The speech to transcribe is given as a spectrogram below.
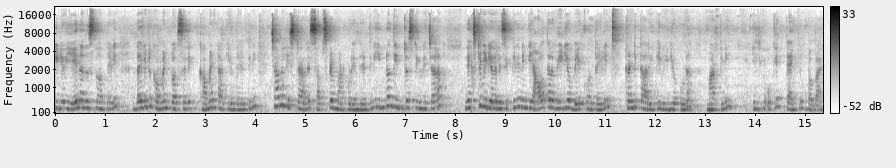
ವಿಡಿಯೋ ಏನು ಅನ್ನಿಸ್ತು ಅಂತೇಳಿ ದಯವಿಟ್ಟು ಕಮೆಂಟ್ ಬಾಕ್ಸಲ್ಲಿ ಕಮೆಂಟ್ ಹಾಕಿ ಅಂತ ಹೇಳ್ತೀನಿ. ಚಾನಲ್ ಇಷ್ಟ ಆದರೆ ಸಬ್ಸ್ಕ್ರೈಬ್ ಮಾಡ್ಕೊಳ್ಳಿ ಅಂತ ಹೇಳ್ತೀನಿ. ಇನ್ನೊಂದು ಇಂಟ್ರೆಸ್ಟಿಂಗ್ ವಿಚಾರ ನೆಕ್ಸ್ಟ್ ವಿಡಿಯೋದಲ್ಲಿ ಸಿಗ್ತೀನಿ. ನಿಮಗೆ ಯಾವ ಥರ ವಿಡಿಯೋ ಬೇಕು ಅಂತ ಹೇಳಿ ಖಂಡಿತ ಆ ರೀತಿ ವಿಡಿಯೋ ಕೂಡ ಮಾಡ್ತೀನಿ. ಇಲ್ಲಿ ಓಕೆ ಥ್ಯಾಂಕ್ ಯು ಬಾಯ್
